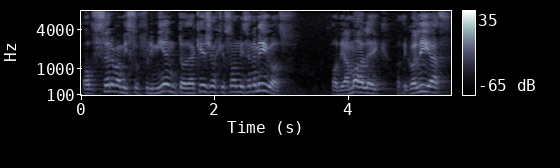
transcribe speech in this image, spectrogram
Observa mi sufrimiento de aquellos que son mis enemigos, o de Amalek, o de Golías,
